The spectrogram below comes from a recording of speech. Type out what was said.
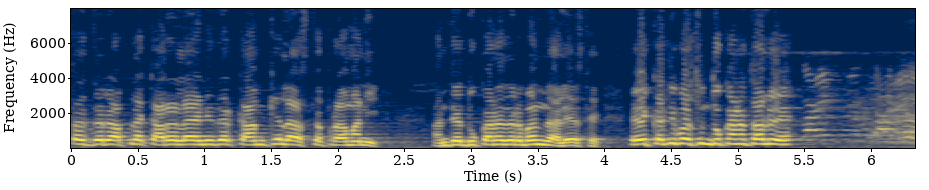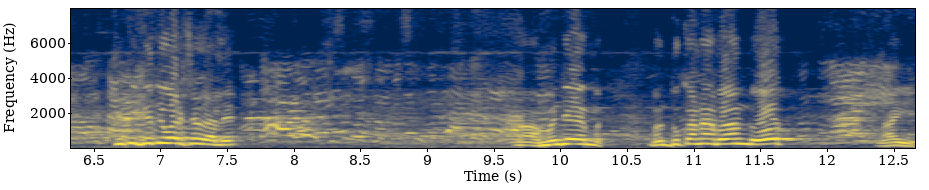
तर जर आपल्या कार्यालयाने जर काम केलं असतं प्रामाणिक आणि ते दुकानं जर बंद झाले असते ए कधीपासून दुकानं चालू आहे? किती किती वर्ष झाले? हां म्हणजे मग दुकानं बंद होत नाही.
